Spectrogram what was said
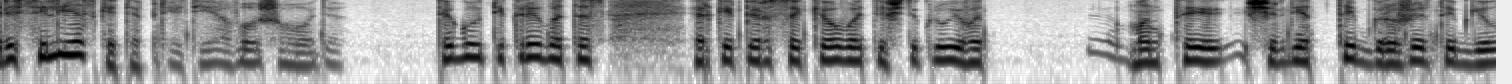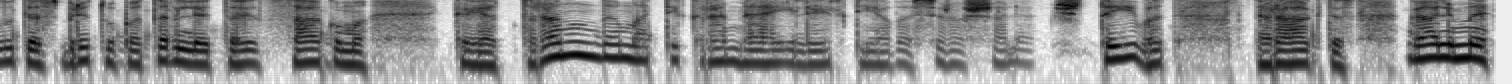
Prisilieskite prie Dievo žodžio. Tegul tikrai va tas, ir kaip ir sakiau, va iš tikrųjų, va man tai širdie taip gražu ir taip gilu tas Britų patarlė, tai sakoma, kai atrandama tikra meilė ir Dievas yra šalia. Štai vad raktas. Galime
